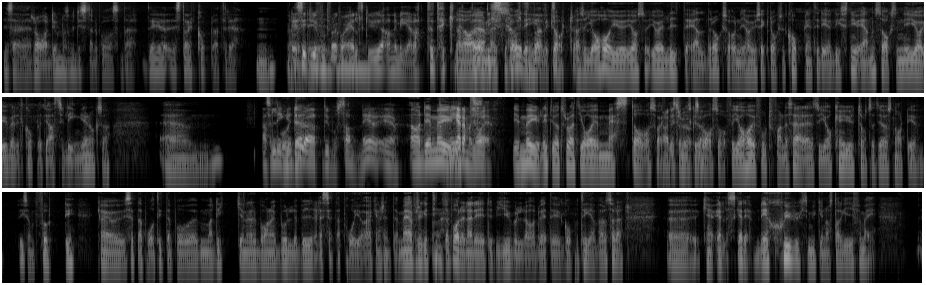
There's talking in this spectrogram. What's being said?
i så här radion som vi lyssnade på och sånt där. Det är starkt kopplat till det. Mm. Ja, det men sitter ju fortfarande kvar. Jag älskar ju animerat, tecknat Ja, ja men Disney. så är det sånt där, helt liksom. klart. Alltså jag, har ju, jag, jag är lite äldre också och ni har ju säkert också kopplingen till det. Disney är ju en sak, så ni gör ju väldigt kopplat till Astrid Lindgren också. Ehm, Alltså Lindgren det- tror jag att du och Sanne är, är ja, det är möjligt. mer än vad jag är. Det är möjligt och jag tror att jag är mest av oss det faktiskt tror om det jag skulle också. vara så. För jag har ju fortfarande så här, alltså jag kan ju trots att jag snart är liksom 40 kan jag sätta på och titta på Madicken eller Barnen i Bullerbyn. Eller sätta på gör jag kanske inte, men jag försöker titta på det när det är typ jul och du vet, det går på tv och sådär. Uh, kan jag älska det. Det är sjukt mycket nostalgi för mig.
